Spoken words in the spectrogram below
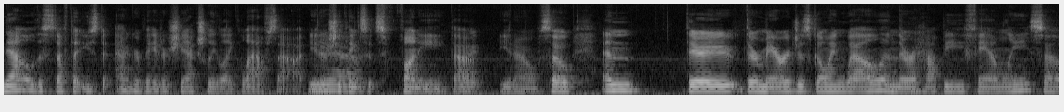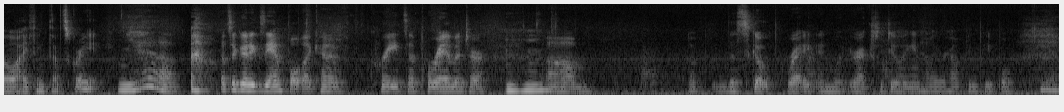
now the stuff that used to aggravate her, she actually like laughs at. You know, she thinks it's funny that, Right. you know, so, and their their marriage is going well and they're a happy family so i think that's great Yeah. That's a good example. That kind of creates a parameter mm-hmm. um, of the scope, right, and what you're actually doing and how you're helping people. yeah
